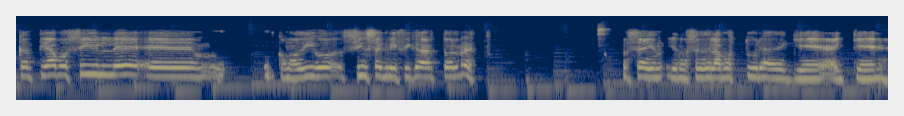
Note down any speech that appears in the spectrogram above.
cantidad posible, eh, como digo, sin sacrificar todo el resto. O sea, yo, yo no soy de la postura de que hay que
